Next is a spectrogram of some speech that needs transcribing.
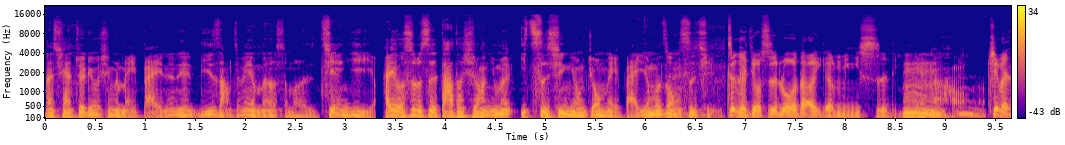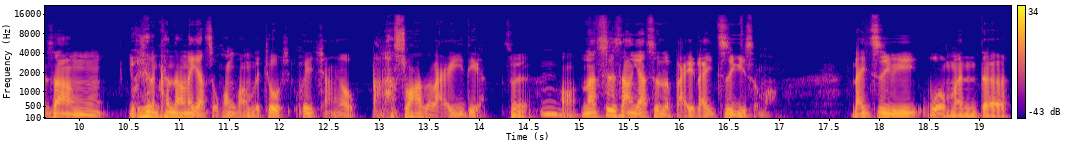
那现在最流行的美白，那理事长这边有没有什么建议？还有是不是大家都希望有没有一次性永久美白？有没有这种事情？这个就是落到一个迷失里面了哈。基本上有些人看到那牙齿黄黄的，就会想要把它刷的来一点，是哦。那事实上牙齿的白来自于什么？来自于我们的。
